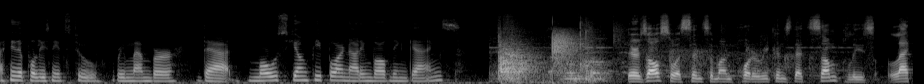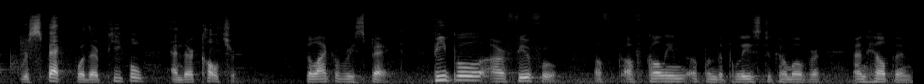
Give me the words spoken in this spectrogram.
I think the police needs to remember that most young people are not involved in gangs. There's also a sense among Puerto Ricans that some police lack respect for their people and their culture. The lack of respect. People are fearful of, of calling upon the police to come over and help them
